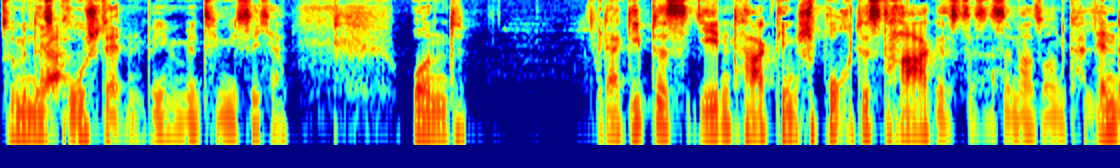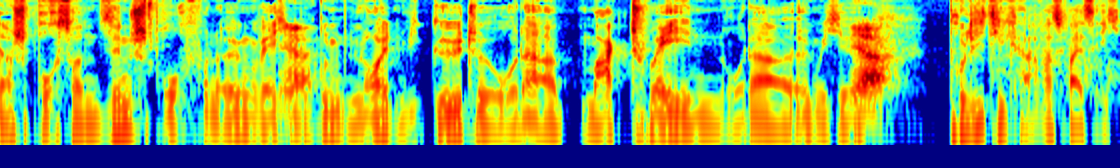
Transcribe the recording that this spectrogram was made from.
zumindest Ja. Großstädten, bin ich mir ziemlich sicher. Und da gibt es jeden Tag den Spruch des Tages. Das ist immer so ein Kalenderspruch, so ein Sinnspruch von irgendwelchen Ja. berühmten Leuten wie Goethe oder Mark Twain oder irgendwelche Ja. Politiker, was weiß ich.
